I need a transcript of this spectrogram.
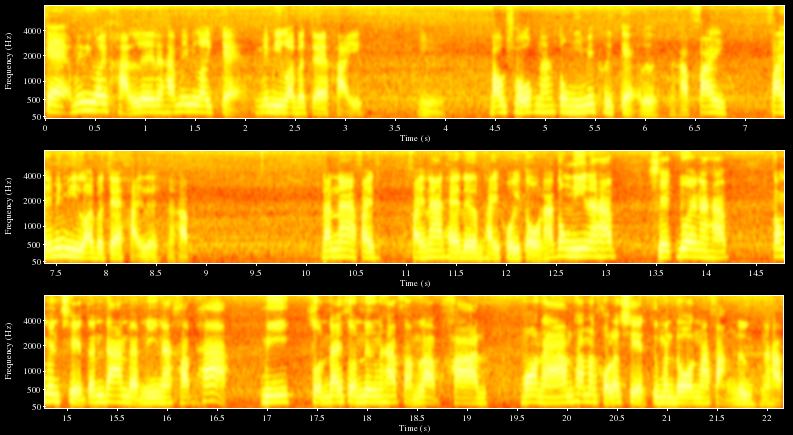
แกะ ไม่มีรอยขันเลยนะครับ ไม่มีรอยแกะ ไม่มีรอยประแจไขนี่เบ้าโชคนะ ตรงนี้ไม่เคยแกะเลยนะครับ ไฟไฟไม่มีรอยประแจไขเลยนะครับ ด้านหน้าไฟไฟหน้าแท้เดิมไทโคอิโตนะ ตรงนี้นะครับ เช็คด้วยนะครับ ต้องเป็นเฉดด้านๆแบบนี้นะครับ ถ้ามีส่วนใดส่วนหนึ่งนะครับสำหรับคานหม้อน้ำถ้ามันคนละเฉดคือมันโดนมาฝั่งหนึ่งนะครับ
